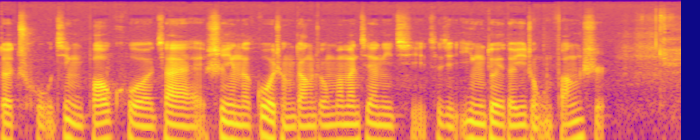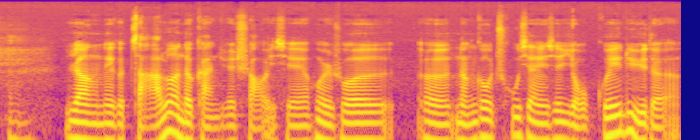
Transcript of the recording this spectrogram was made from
的处境，包括在适应的过程当中，慢慢建立起自己应对的一种方式，让那个杂乱的感觉少一些，或者说，呃，能够出现一些有规律的、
